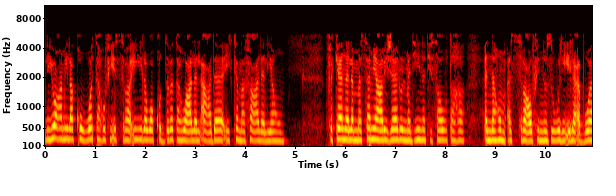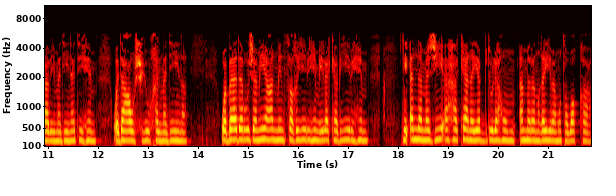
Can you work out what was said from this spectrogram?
ليعمل قوته في إسرائيل وقدرته على الأعداء كما فعل اليوم. فكان لما سمع رجال المدينة صوتها أنهم أسرعوا في النزول إلى أبواب مدينتهم ودعوا شيوخ المدينة. وبادروا جميعا من صغيرهم إلى كبيرهم لأن مجيئها كان يبدو لهم أمرا غير متوقع.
